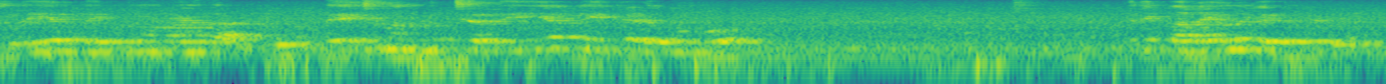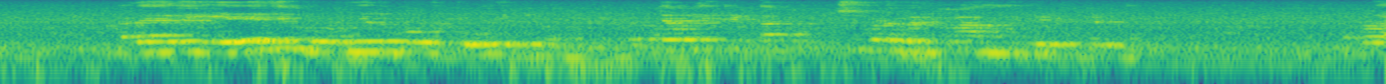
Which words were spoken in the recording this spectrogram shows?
ചെറിയ പ്ലേറ്റ് നമ്മളാണ് താല്പര്യം പ്രത്യേകിച്ച് നമ്മൾ ചെറിയ പ്ലേറ്റ് എടുക്കുമ്പോൾ ഇത്തിരി പറയുന്ന കേട്ടിട്ടുണ്ട്. അതായത് ഏജ് കുറഞ്ഞതുപോലെ തോന്നിക്കുന്നുണ്ട് ഒറ്റ പ്ലേറ്റ് ഇട്ടാൽ കുറച്ചുകൂടെ ബെറ്ററാണെന്ന് കേട്ടിട്ടുണ്ട്. അപ്പോൾ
